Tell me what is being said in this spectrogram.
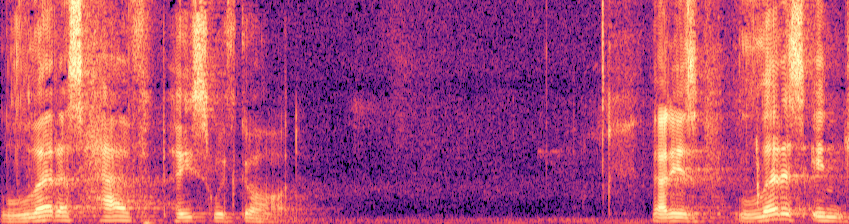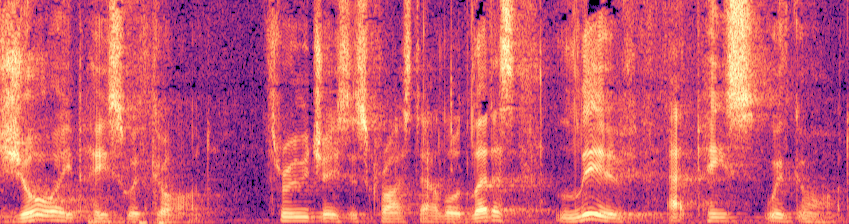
let us have peace with God. That is, let us enjoy peace with God through Jesus Christ our Lord. Let us live at peace with God.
